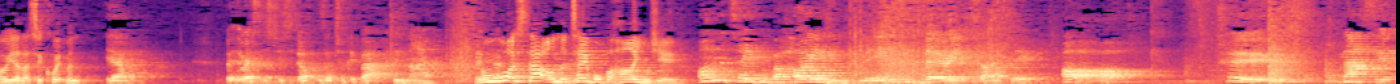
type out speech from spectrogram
Oh, yeah, that's equipment. Yeah. But the rest is just stuff because I took it back, didn't I? Took And what's that on the table behind you? On the table behind me, this is very exciting, are two massive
